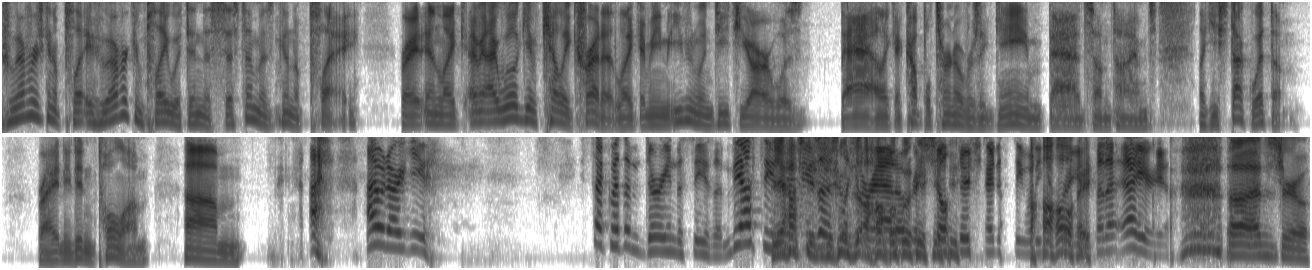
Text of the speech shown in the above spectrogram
whoever's going to play, whoever can play within the system is going to play. Right. And like, I mean, I will give Kelly credit. Like, I mean, even when DTR was bad, like a couple turnovers a game, bad sometimes, like he stuck with them. Right. And he didn't pull them. Um, I, I would argue stuck with him during the season. The offseason, The offseason always looking around over his shoulder trying to see what he could bring But I, I hear you. oh, that's true.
